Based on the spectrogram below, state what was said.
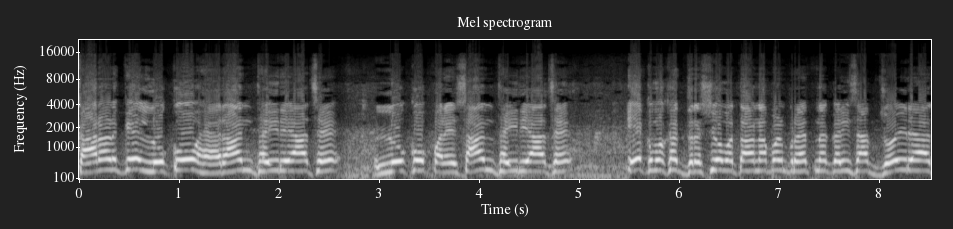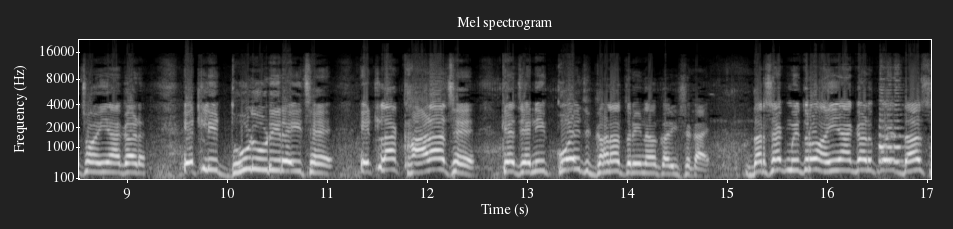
કારણ કે લોકો હેરાન થઈ રહ્યા છે, લોકો પરેશાન થઈ રહ્યા છે. એક વખત દ્રશ્યો બતાવવાના પણ પ્રયત્ન કરીશ આપ જોઈ રહ્યા છો અહીંયા આગળ. એટલી ધૂળ ઉડી રહી છે, એટલા ખાડા છે કે જેની કોઈ જ ગણતરી ન કરી શકાય. દર્શક મિત્રો અહીંયા આગળ કોઈ દસ,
